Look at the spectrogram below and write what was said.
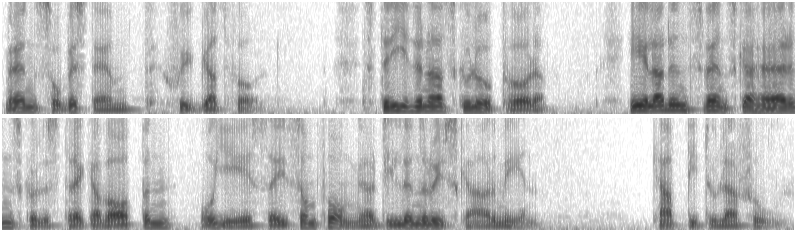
men så bestämt skyggat för. Striderna skulle upphöra. Hela den svenska hären skulle sträcka vapen och ge sig som fångar till den ryska armén. Kapitulation.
